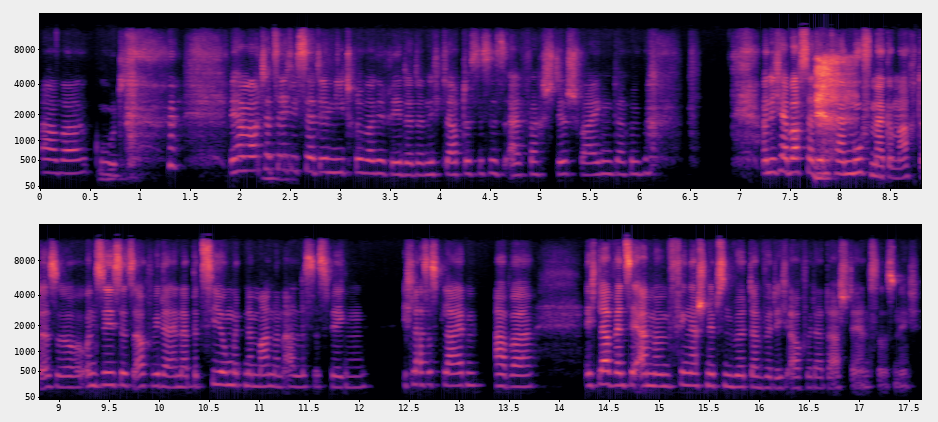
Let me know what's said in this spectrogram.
aber gut. Wir haben auch tatsächlich seitdem nie drüber geredet und ich glaube, das ist jetzt einfach stillschweigend darüber. Und ich habe auch seitdem keinen Move mehr gemacht. Also, und sie ist jetzt auch wieder in einer Beziehung mit einem Mann und alles, deswegen, ich lasse es bleiben. Aber ich glaube, wenn sie einmal mit dem Finger schnipsen wird, dann würde ich auch wieder darstellen, so ist nicht.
